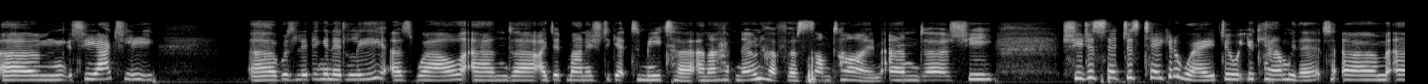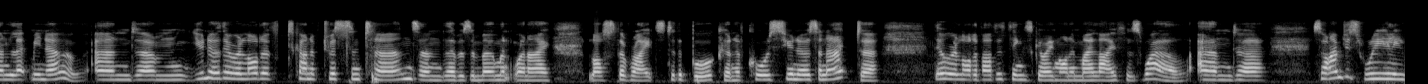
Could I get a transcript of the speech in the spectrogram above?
Um, she actually uh, was living in Italy as well, and uh, I did manage to get to meet her, and I have known her for some time, and uh, she she just said, just take it away, do what you can with it, um, and let me know. And, um, you know, there were a lot of kind of twists and turns. And there was a moment when I lost the rights to the book. And of course, you know, as an actor, there were a lot of other things going on in my life as well. And uh, so I'm just really,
